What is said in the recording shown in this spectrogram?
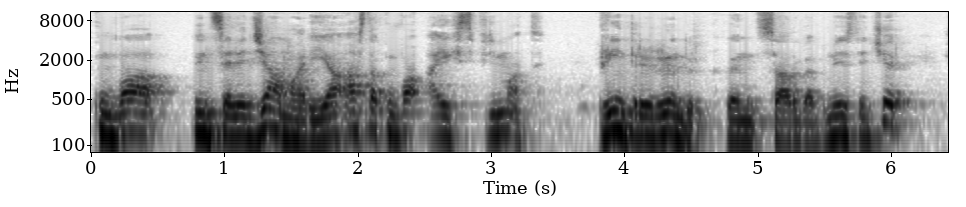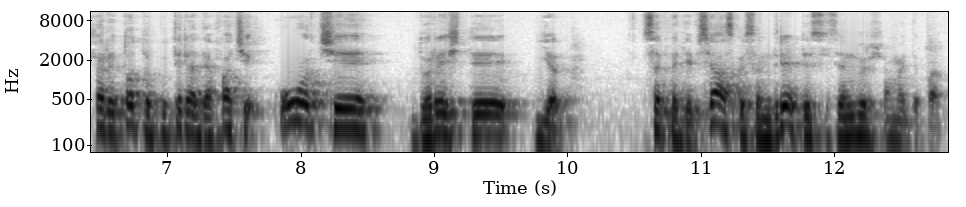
cumva înțelegea Maria, asta cumva a exprimat printre rânduri când s-a rugat Dumnezeu este în cer și are toată puterea de a face orice dorește El. Să pedepsească, să îndrepte, să se îndure și așa mai departe.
